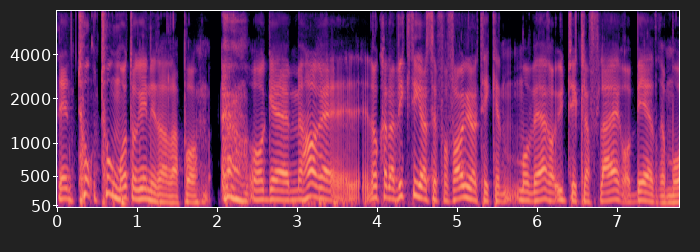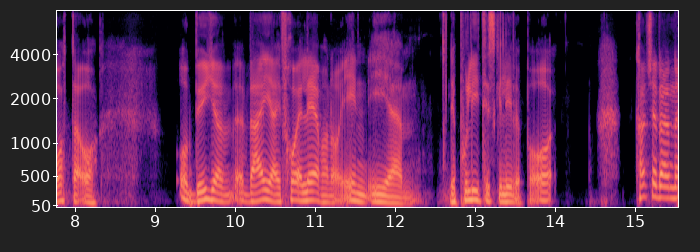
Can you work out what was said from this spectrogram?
Det er en tung, tung måte å gå inn i det der på. Og eh, vi har, eh, Noe av det viktigste for fagdidaktikken må være å utvikle flere og bedre måter å, å bygge veier fra elevene og inn i eh, det politiske livet på. Og kanskje den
